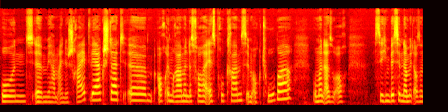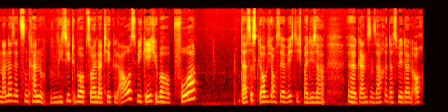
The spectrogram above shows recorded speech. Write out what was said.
Und ähm, wir haben eine Schreibwerkstatt ähm, auch im Rahmen des VHS-Programms im Oktober, wo man also auch sich ein bisschen damit auseinandersetzen kann, wie sieht überhaupt so ein Artikel aus, wie gehe ich überhaupt vor. Das ist, glaube ich, auch sehr wichtig bei dieser äh, ganzen Sache, dass wir dann auch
